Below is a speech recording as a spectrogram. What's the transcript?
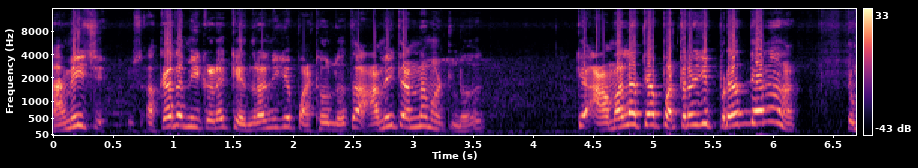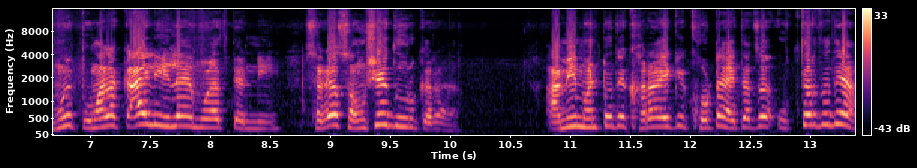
आम्ही अकादमीकडे केंद्राने जे पाठवलं तर आम्ही त्यांना म्हटलं की आम्हाला त्या पत्राची प्रत द्या ना. त्यामुळे तुम्हाला काय लिहिलं आहे मुळात त्यांनी? सगळा संशय दूर करा. आम्ही म्हणतो ते खरं आहे की खोटं आहे त्याचं उत्तर तर द्या.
